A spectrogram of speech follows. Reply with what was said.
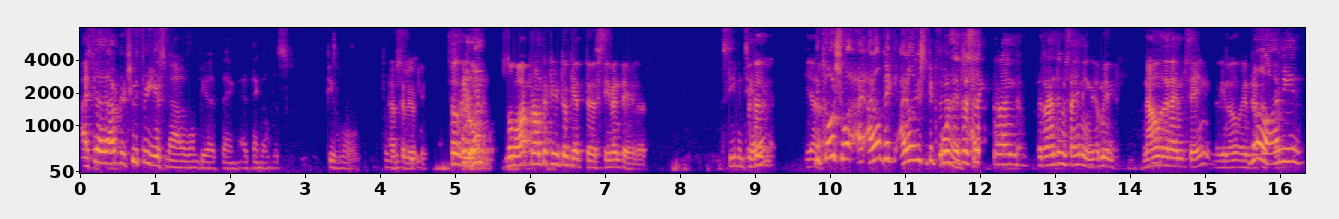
I feel like after two, three years from now, it won't be a thing. I think it'll just people will. Absolutely. So, so what prompted you to get uh, Steven Taylor? Steven Taylor. Because, yeah. The coach. I, I, don't pick. I don't usually pick foreigners. It was like random, random signing. I mean, now that I'm saying, you know, no, I mean,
